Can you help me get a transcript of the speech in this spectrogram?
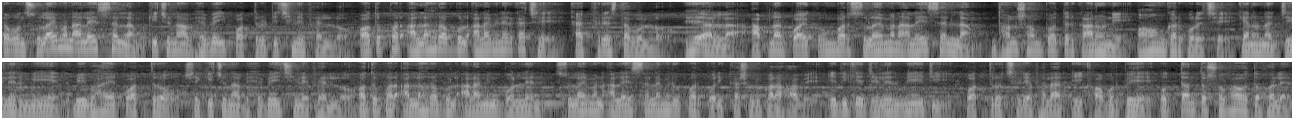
তখন সুলাইমান আলাইসাল্লাম কিছু না ভেবেই পত্রটি ছিঁড়ে ফেলল। অতঃপর আল্লাহ রাব্বুল আলমিনের কাছে এক ফেরেস্তা বলল, হে আল্লাহ, আপনার পয়কম্বর সুলাইমান আলাইসাল্লাম ধন সম্পদের কারণে অহংকার করেছে, কেননা জেলের মেয়ের বিবাহের পত্র সে কিছু না ভেবেই ছিঁড়ে ফেলল। অতঃপর আল্লাহ রাব্বুল আলামিন বললেন, সুলাইমান আলাইসাল্লামের উপর পরীক্ষা শুরু করা হবে। এদিকে জেলের মেয়েটি পত্র ছিঁড়ে ফেলার এই খবর পেয়ে অত্যন্ত শোভাহত হলেন।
